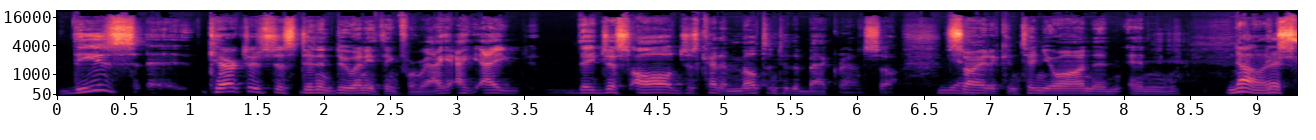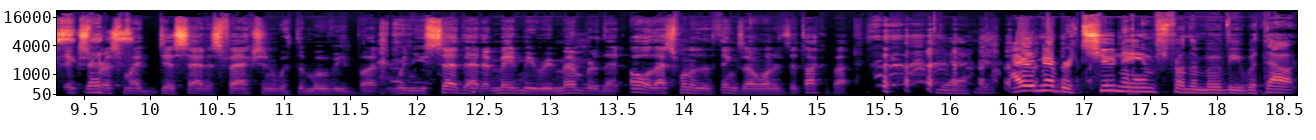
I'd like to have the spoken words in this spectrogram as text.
These uh, characters just didn't do anything for me. I, I, I they just all just kind of melt into the background. So Yeah. sorry to continue on and and No, ex- express that's my dissatisfaction with the movie, but when you said that, it made me remember that. Oh, that's one of the things I wanted to talk about. yeah. I remember two names from the movie without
